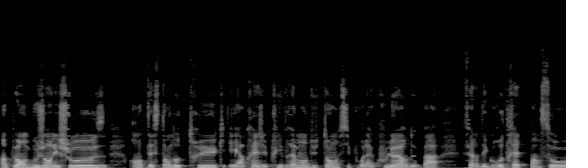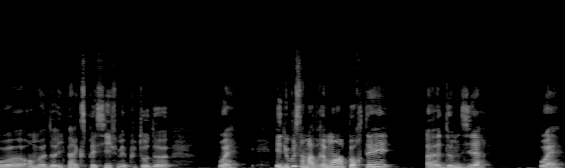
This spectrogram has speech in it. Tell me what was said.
un peu en bougeant les choses, en testant d'autres trucs. Et après, j'ai pris vraiment du temps aussi pour la couleur, de pas faire des gros traits de pinceau euh, en mode hyper expressif, mais plutôt de... Ouais. Et du coup, ça m'a vraiment apporté euh, de me dire, ouais,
